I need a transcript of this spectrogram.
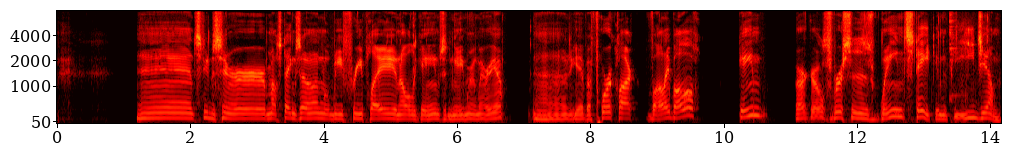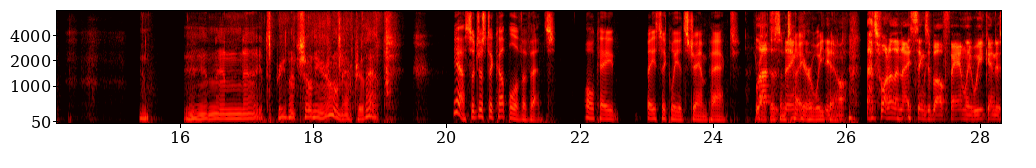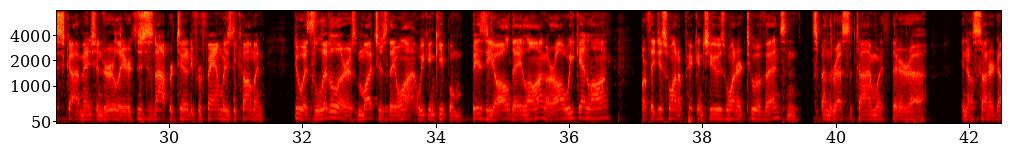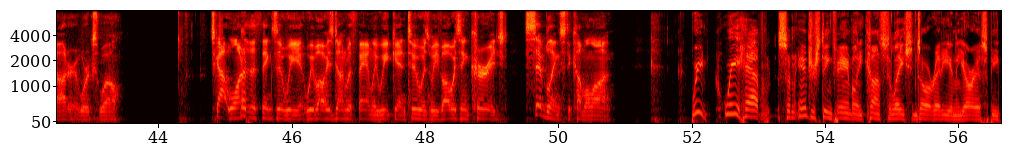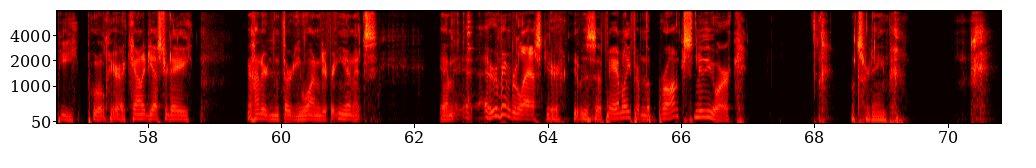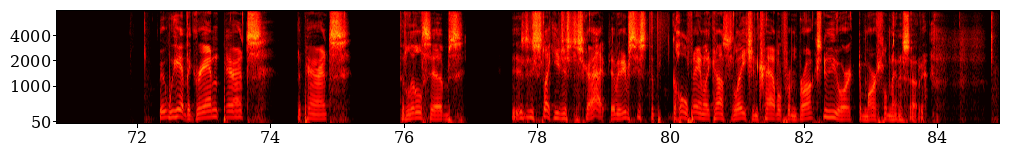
And Student Center Mustang Zone will be free play in all the games and game room area. Uh, you have a 4 o'clock volleyball game our girls versus Wayne State in the PE gym. And, and then uh, it's pretty much on your own after that. Yeah, so just a couple of events. Okay, basically it's jam packed throughout this of things, entire you weekend. know. that's one of the nice things about family weekend, as Scott mentioned earlier. It's just an opportunity for families to come and do as little or as much as they want. We can keep them busy all day long or all weekend long, or if they just want to pick and choose one or two events and spend the rest of the time with their, uh, you know, son or daughter, it works well. Scott, one of the things that we we've always done with family weekend too is we've always encouraged siblings to come along. We we have some interesting family constellations already in the RSVP pool here. I counted yesterday 131 different units. And uh, I remember last year it was a family from the Bronx, New York. What's her name? We had the grandparents, the parents, the little sibs, just like you just described. I mean, it was just the, the, whole family constellation traveled from Bronx, New York to Marshall, Minnesota.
